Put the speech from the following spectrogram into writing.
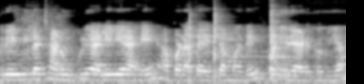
ग्रेव्हीला छान उकळी आलेली आहे. आपण आता याच्यामध्ये पनीर ॲड करूया.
